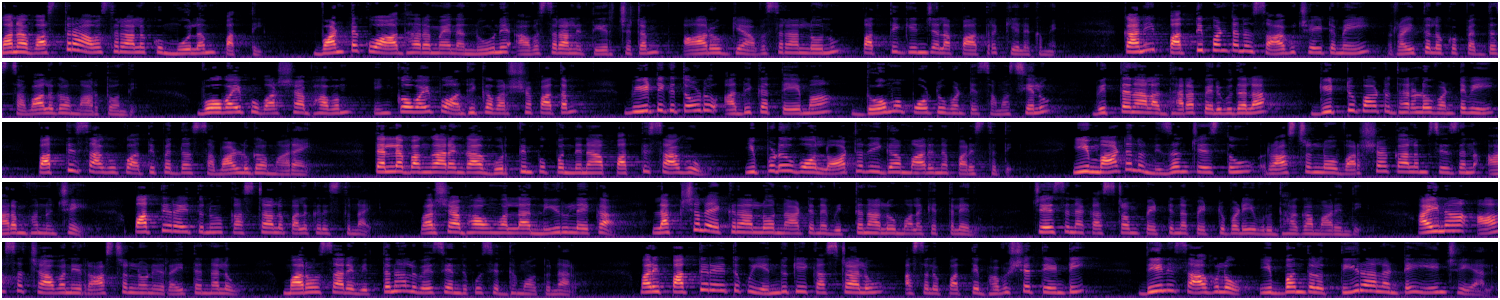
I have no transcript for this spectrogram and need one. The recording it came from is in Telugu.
మన వస్త్ర అవసరాలకు మూలం పత్తి. వంటకు ఆధారమైన నూనె అవసరాల్ని తీర్చటం ఆరోగ్య అవసరాల్లోనూ పత్తి గింజల పాత్ర కీలకమే. కానీ పత్తి పంటను సాగు చేయటమే రైతులకు పెద్ద సవాలుగా మారుతోంది. ఓవైపు వర్షాభావం ఇంకోవైపు అధిక వర్షపాతం వీటికి తోడు అధిక తేమ దోమపోటు వంటి సమస్యలు విత్తనాల ధర పెరుగుదల గిట్టుబాటు ధరలు వంటివి పత్తి సాగుకు అతిపెద్ద సవాళ్ళుగా మారాయి. తెల్ల బంగారంగా గుర్తింపు పొందిన పత్తి సాగు ఇప్పుడు ఓ లాటరీగా మారిన పరిస్థితి. ఈ మాటలు నిజం చేస్తూ రాష్ట్రంలో వర్షాకాలం సీజన్ ఆరంభం నుంచే పత్తి రైతును కష్టాలు పలకరిస్తున్నాయి. వర్షాభావం వల్ల నీరు లేక లక్షల ఎకరాల్లో నాటిన విత్తనాలు మొలకెత్తలేదు. చేసిన కష్టం పెట్టిన పెట్టుబడి వృధాగా మారింది. అయినా ఆశ చావని రాష్ట్రంలోని రైతన్నలు మరోసారి విత్తనాలు వేసేందుకు సిద్ధమవుతున్నారు. మరి పత్తి రైతుకు ఎందుకీ కష్టాలు? అసలు పత్తి భవిష్యత్ ఏంటి దీని సాగులో ఇబ్బందులు తీరాలంటే ఏం చేయాలి?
